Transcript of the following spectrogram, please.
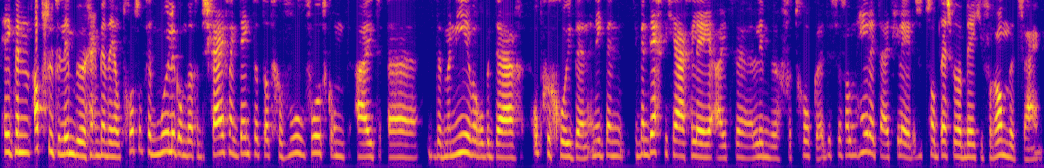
Ik ben een absolute Limburger en ik ben er heel trots op. Ik vind het moeilijk om dat te beschrijven. Ik denk dat dat gevoel voortkomt uit uh, de manier waarop ik daar opgegroeid ben. En ik ben, ik ben 30 jaar geleden uit uh, Limburg vertrokken. Dus dat is al een hele tijd geleden. Dus het zal best wel een beetje veranderd zijn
